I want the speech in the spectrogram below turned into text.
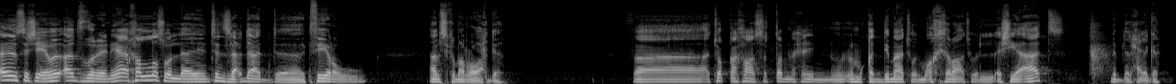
نفس الشيء أنتظر يعني يا اخلص ولا يعني تنزل أعداد آه، كثيرة وامسكه مرة واحدة. فأتوقع خلاص طبعا الحين المقدمات والمؤخرات والأشياءات. نبدأ الحلقة.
